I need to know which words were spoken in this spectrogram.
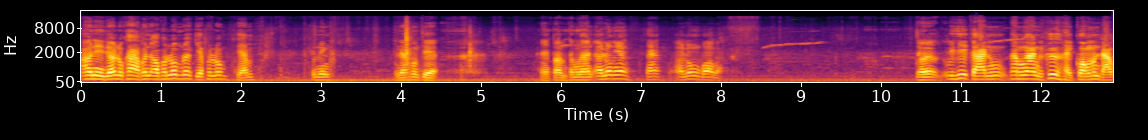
เอานี่เดี๋ยวลูกค้าเพิ่นเอาพัดลมด้วยเก็บพัดลมแถมคนหนึงนะผมเจให้ปั๊มทำงานเอาลงยังสร้างเอาลงบอบ่ะ เดี๋ยววิธีการทำงานก็คือให้กองมันดับ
